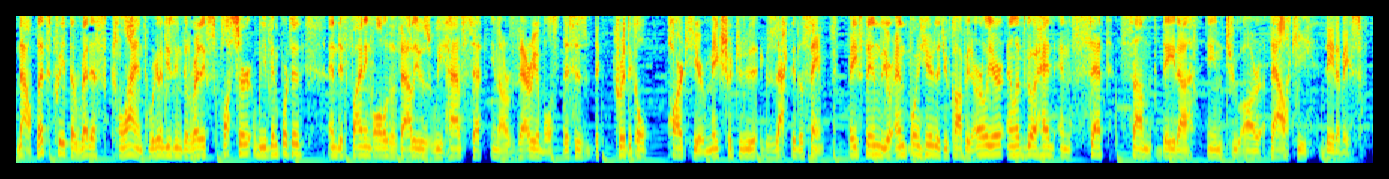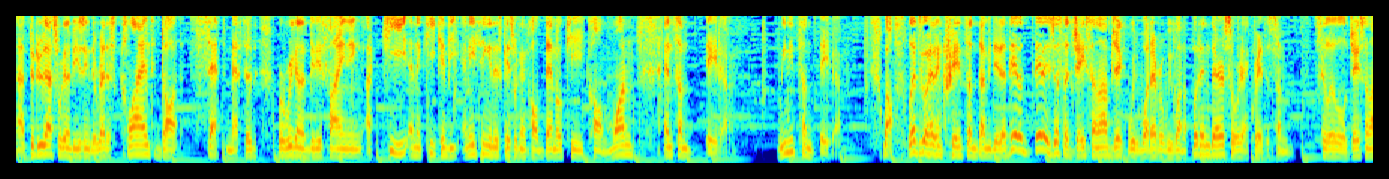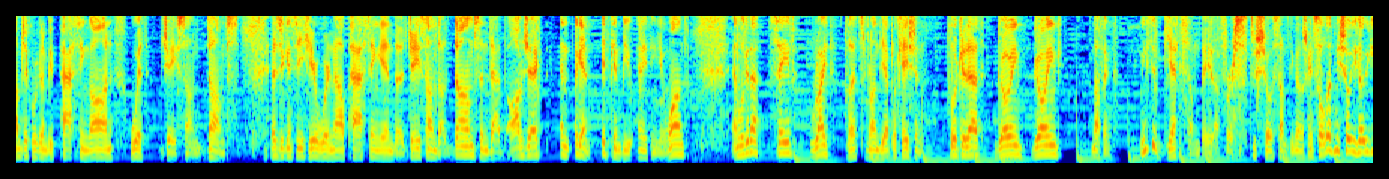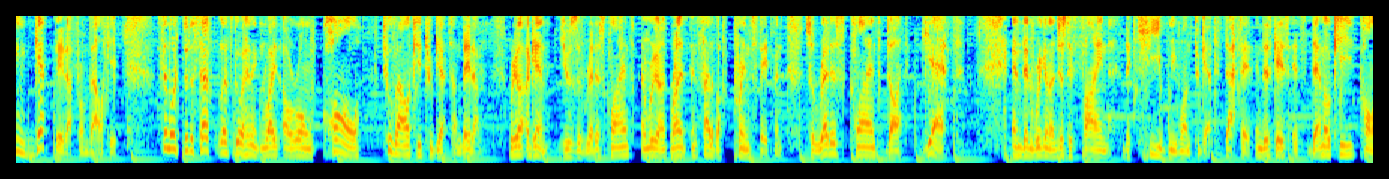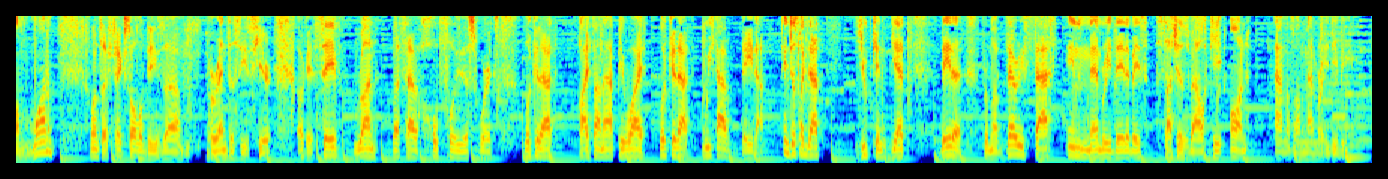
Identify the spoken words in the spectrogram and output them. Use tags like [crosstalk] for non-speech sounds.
Now, let's create the Redis client. We're going to be using the Redis cluster we've imported and defining all of the values we have set in our variables. This is the critical part here. Make sure to do exactly the same. Paste in your endpoint here that you copied earlier, and let's go ahead and set some data into our Valkey database. Uh, to do that, we're going to be using the Redis client.set method, where we're going to be defining a key, and a key can be anything. In this case, we're going to call demo key column one, and some data. We need some data. Well, let's go ahead and create some dummy data. Data, data is just a JSON object with whatever we want to put in there. So we're going to create some silly little JSON object we're going to be passing on with JSON dumps. As you can see here, we're now passing in the JSON.dumps and that object. And again, it can be anything you want. And look at that, save, right, let's run the application. Look at that, going, going, nothing. We need to get some data first [laughs] to show something on the screen. So let me show you how you can get data from Valkey. Similar to the set, let's go ahead and write our own call to Valkey to get some data. We're gonna again use the Redis client and we're gonna run it inside of a print statement. So Redis client.get and then we're gonna just define the key we want to get. That's it. In this case, it's demo key column one. Once I fix all of these uh, parentheses here. Okay, save, run. Let's have, it. hopefully this works. Look at that, Python app UI. Look at that, we have data. And just like that, you can get data from a very fast in-memory database such as Valkey on Amazon MemoryDB.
